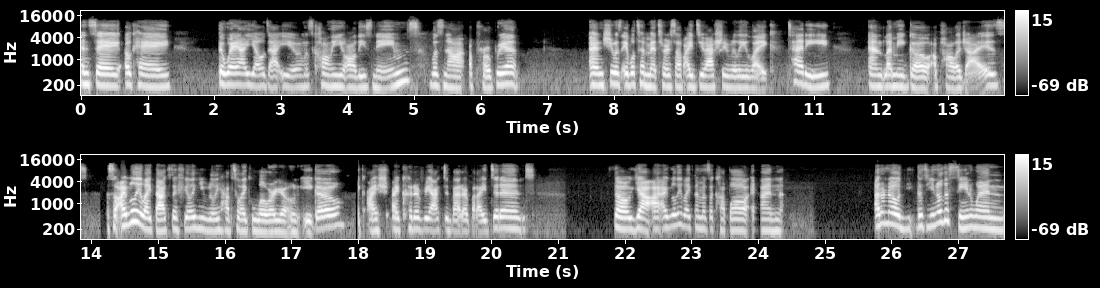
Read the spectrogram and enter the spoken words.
and say, okay, the way I yelled at you and was calling you all these names was not appropriate. And she was able to admit to herself, I do actually really like Teddy and let me go apologize. So I really like that because I feel like you really have to like lower your own ego. Like I sh- I could have reacted better, but I didn't. So yeah, I, I really like them as a couple, and I don't know. Does you know the scene when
